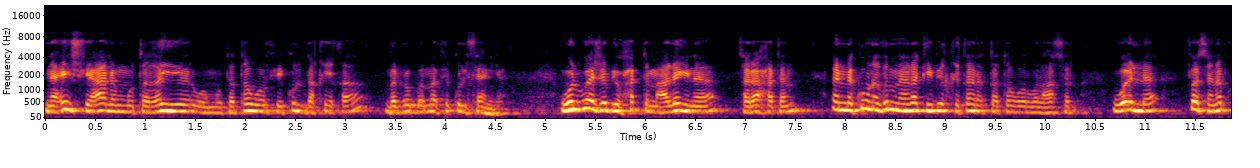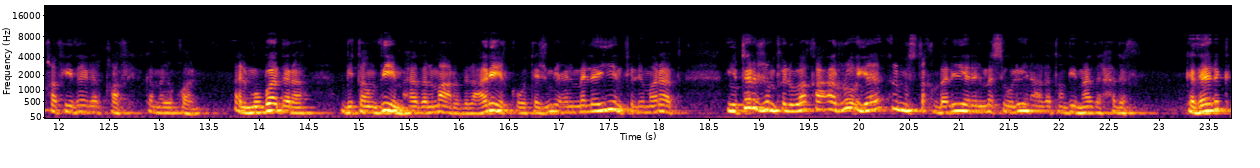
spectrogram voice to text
نعيش في عالم متغير ومتطور في كل دقيقة بل ربما في كل ثانية. والواجب يحتم علينا صراحة أن نكون ضمن راكبي قطار التطور والعصر وإلا فسنبقى في ذيل القافلة كما يقال. المبادرة بتنظيم هذا المعرض العريق وتجميع الملايين في الإمارات يترجم في الواقع الرؤية المستقبلية للمسؤولين على تنظيم هذا الحدث. كذلك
